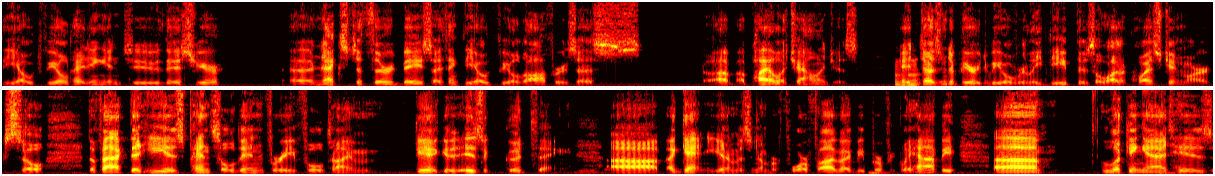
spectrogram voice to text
the outfield heading into this year, uh, next to third base, I think the outfield offers us a, a, pile of challenges. Mm-hmm. It doesn't appear to be overly deep. There's a lot of question marks. So the fact that he is penciled in for a full time gig is a good thing. Uh, again, you get him as a number four or five, I'd be perfectly happy. Uh, looking at his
